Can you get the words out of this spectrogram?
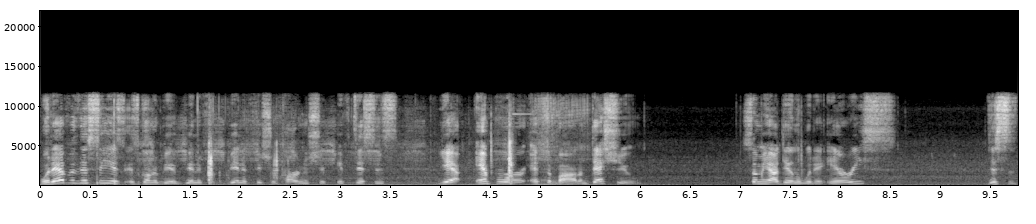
Whatever this is, is going to be a benef beneficial partnership if this is Yeah, Emperor at the bottom. That's you. Some of y'all dealing with an Aries. This is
